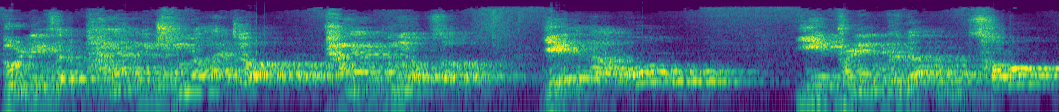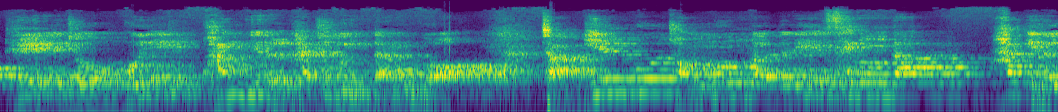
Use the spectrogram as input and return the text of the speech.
논리에서는 방향이 중요하죠? 방향뿐이 없어. 이 블랭크는 서로 대조의 관계를 가지고 있다는 거. 자, 일부 전문가들이 생각하기를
